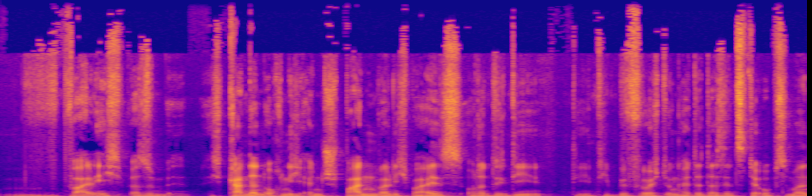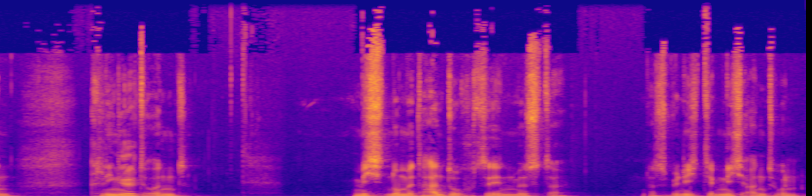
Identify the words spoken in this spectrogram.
weil ich, also ich kann dann auch nicht entspannen, weil ich weiß, oder die, die, die Befürchtung hätte, dass jetzt der Obstmann klingelt und mich nur mit Handtuch sehen müsste. Das will ich dem nicht antun.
